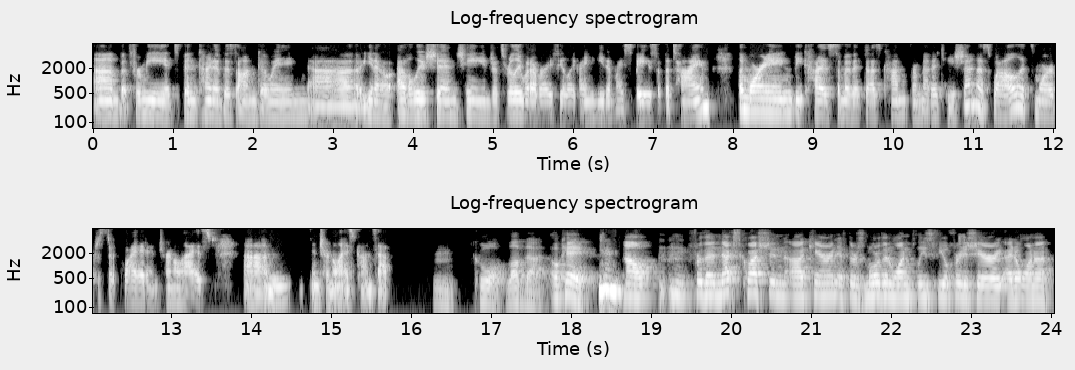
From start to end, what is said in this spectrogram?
Um, but for me, it's been kind of this ongoing, uh, you know, evolution, change. It's really whatever I feel like I need in my space at the time. The morning, because some of it does come from meditation as well. It's more of just a quiet, internalized, um, internalized concept. Mm, cool. Love that. Okay. now, for the next question, uh, Caren, if there's more than one, please feel free to share. I don't want to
